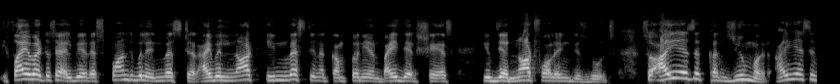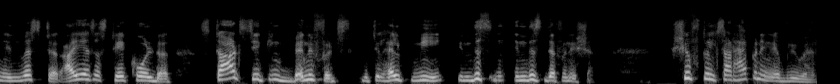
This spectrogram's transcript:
if i were to say i'll be a responsible investor i will not invest in a company and buy their shares if they are not following these rules. So i as a consumer i as an investor i as a stakeholder start seeking benefits which will help me in this in this definition. Shift will start happening everywhere.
